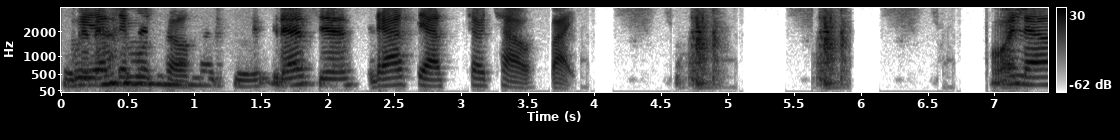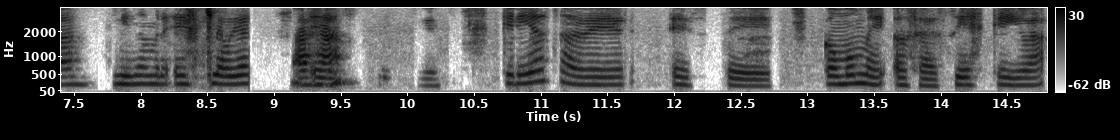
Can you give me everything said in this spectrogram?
Cuídate mucho. Gracias. Gracias. Chao, chao. Bye. Hola. Mi nombre es Claudia. Ajá. Este, quería saber, este, cómo me, o sea, si es que iba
